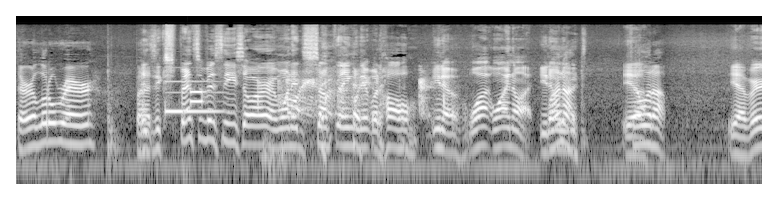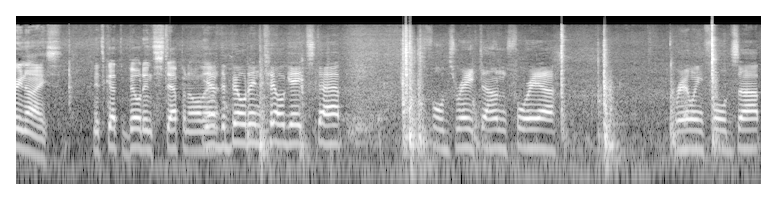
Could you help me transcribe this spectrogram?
They're a little rare, but As expensive as these are, I wanted something that would haul. You know, why? Why not? You know, why not? Yeah. Fill it up. Yeah, very nice. It's got the built-in step and all that. You have the built-in tailgate step. Folds right down for you. Railing folds up.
